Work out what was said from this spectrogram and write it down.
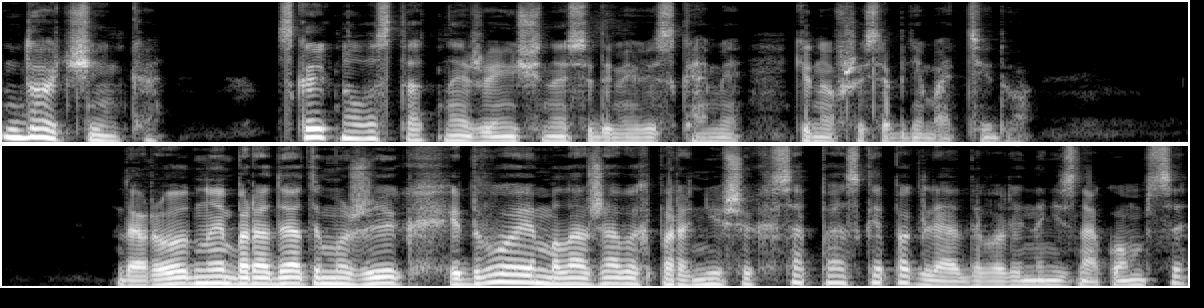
«Доченька!» — скрикнула статная женщина с седыми висками, кинувшись обнимать Тиду. Дородный бородатый мужик и двое моложавых парнишек с опаской поглядывали на незнакомца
